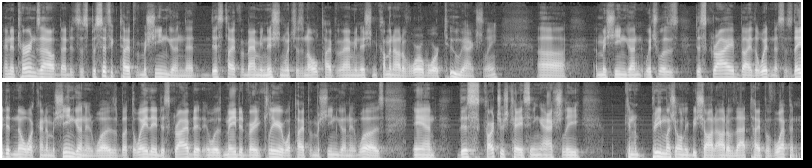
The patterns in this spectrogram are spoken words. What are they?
And it turns out that it's a specific type of machine gun that this type of ammunition, which is an old type of ammunition coming out of World War II actually, uh, a machine gun, which was described by the witnesses. They didn't know what kind of machine gun it was, but the way they described it, it was made it very clear what type of machine gun it was. And this cartridge casing actually can pretty much only be shot out of that type of weapon,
